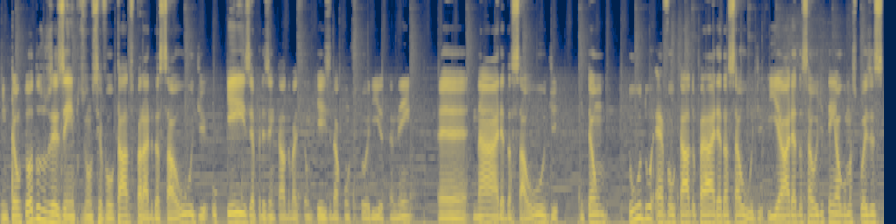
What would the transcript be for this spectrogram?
Então, todos os exemplos vão ser voltados para a área da saúde. O case apresentado vai ser um case da consultoria também é, na área da saúde. Então, tudo é voltado para a área da saúde. E a área da saúde tem algumas coisas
